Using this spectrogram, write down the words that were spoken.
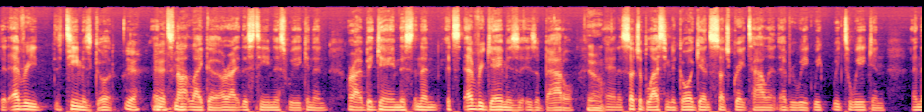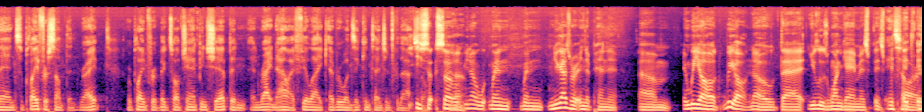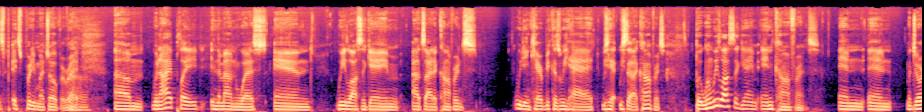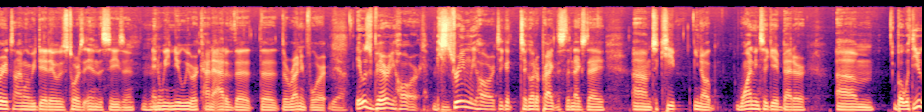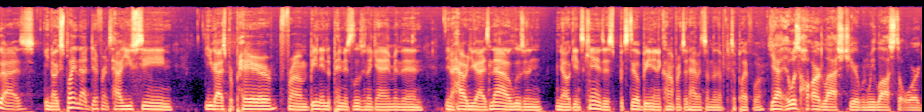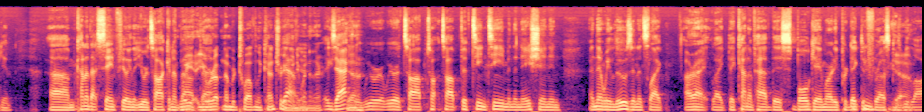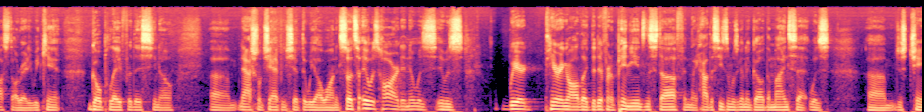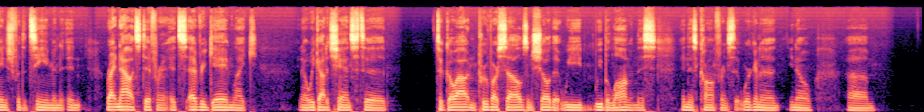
that every team is good. Yeah, and yeah, it's not like a, all right, this team this week, and then all right, big game this, and then it's every game is is a battle. Yeah, and it's such a blessing to go against such great talent every week, week week to week, and and then to play for something, right? We're playing for a Big 12 championship, and, and right now I feel like everyone's in contention for that. So, so, so yeah. you know, when, when you guys were independent, um, and we all we all know that you lose one game is it's it's hard. It's, it's, it's pretty much over, right? Uh-huh. Um, when I played in the Mountain West and we lost a game outside of conference, we didn't care because we had we had, we still had conference. But when we lost a game in conference, and and majority of the time when we did it was towards the end of the season. Mm-hmm. and we knew we were kind of out of the, the the running for it. Yeah. It was very hard mm-hmm. extremely hard to get to go to practice the next day um, to keep you know wanting to get better. Um, but with you guys you know explain that difference how you've seen you guys prepare from being independents losing a game and then you know how are you guys now losing you know against kansas but still being in a conference and having something to, to play for? Yeah it was hard last year when we lost to oregon um, kind of that same feeling that you were talking about. We, you were up number twelve in the country yeah, when you went in there. Exactly. Yeah. We were we were a top, top top fifteen team in the nation, and and then we lose, and it's like, all right, like they kind of had this bowl game already predicted for us because yeah. we lost already. We can't go play for this, you know, um, national championship that we all wanted. So it was hard, and it was it was weird hearing all like the different opinions and stuff, and like how the season was going to go. The mindset was um, just changed for the team, and, and right now it's different. It's every game like, you know, we got a chance to to go out and prove ourselves and show that we we belong in this in this conference. That we're gonna, you know, um,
